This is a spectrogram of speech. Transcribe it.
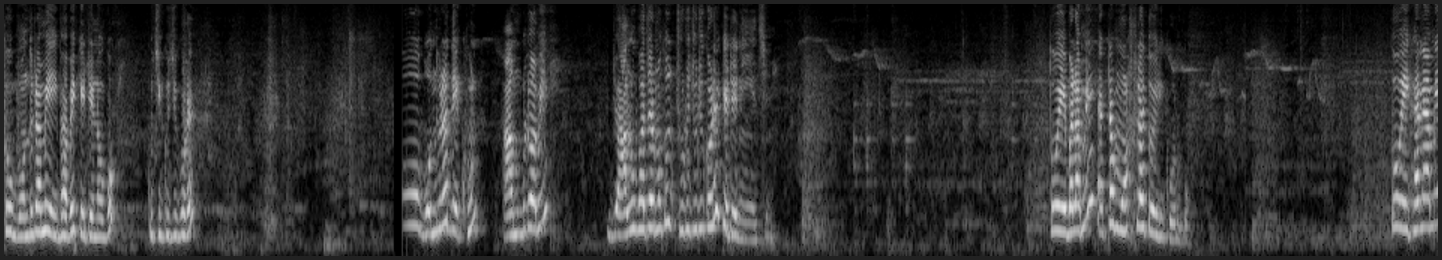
তো বন্ধুরা, আমি এইভাবে কেটে নেব কুচি কুচি করে। তো বন্ধুরা, দেখুন, আমগুলো আমি আলু ভাজার মতো চুরি চুরি করে কেটে নিয়েছি। তো এবার আমি একটা মশলা তৈরি করব। তো এখানে আমি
